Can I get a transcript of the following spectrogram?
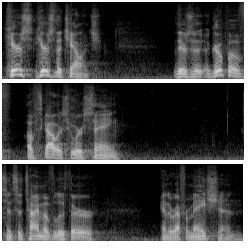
here's, here's the challenge there's a, a group of, of scholars who are saying, since the time of Luther and the Reformation,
